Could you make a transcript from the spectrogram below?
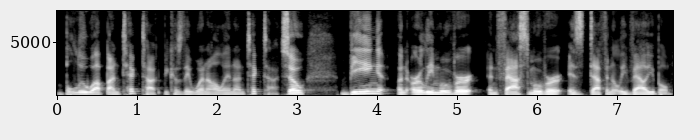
blew up on TikTok because they went all in on TikTok. So being an early mover and fast mover is definitely valuable.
